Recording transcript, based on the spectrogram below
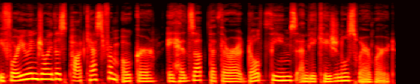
Before you enjoy this podcast from Okre, a heads up that there are adult themes and the occasional swear word.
